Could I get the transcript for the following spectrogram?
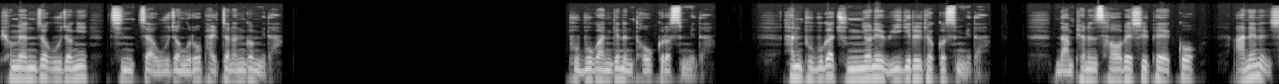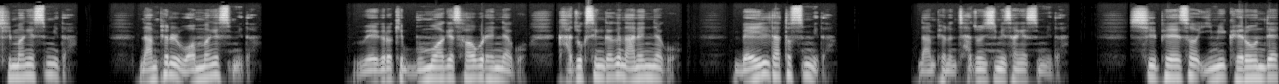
표면적 우정이 진짜 우정으로 발전한 겁니다. 부부 관계는 더욱 그렇습니다. 한 부부가 중년의 위기를 겪었습니다. 남편은 사업에 실패했고 아내는 실망했습니다. 남편을 원망했습니다. 왜 그렇게 무모하게 사업을 했냐고, 가족 생각은 안 했냐고, 매일 다퉜습니다. 남편은 자존심이 상했습니다. 실패해서 이미 괴로운데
